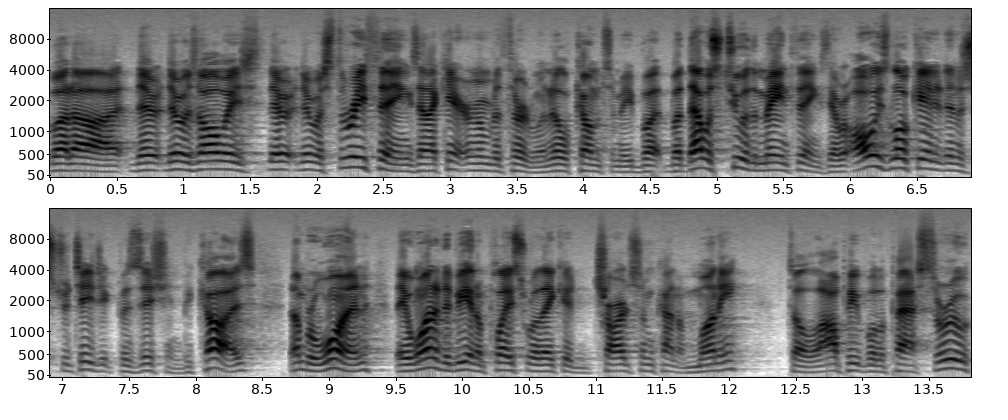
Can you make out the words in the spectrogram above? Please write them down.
But uh, there, there was always, there, there was three things, and I can't remember the third one. It'll come to me. But, but that was two of the main things. They were always located in a strategic position because, number one, they wanted to be in a place where they could charge some kind of money to allow people to pass through,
